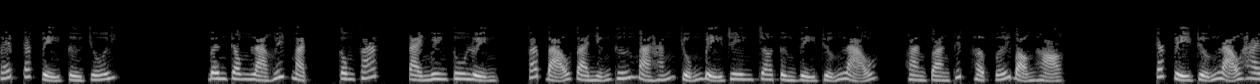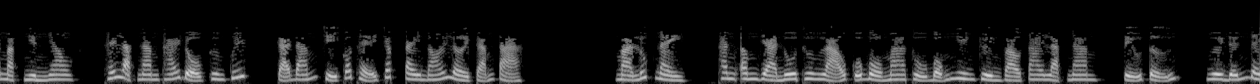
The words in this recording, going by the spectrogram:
phép các vị từ chối. Bên trong là huyết mạch, công pháp, tài nguyên tu luyện, pháp bảo và những thứ mà hắn chuẩn bị riêng cho từng vị trưởng lão, hoàn toàn thích hợp với bọn họ. Các vị trưởng lão hai mặt nhìn nhau, thấy Lạc Nam thái độ cương quyết, cả đám chỉ có thể chấp tay nói lời cảm tạ. Mà lúc này, thanh âm già nua thương lão của bồ ma thụ bỗng nhiên truyền vào tai Lạc Nam, tiểu tử, ngươi đến đây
